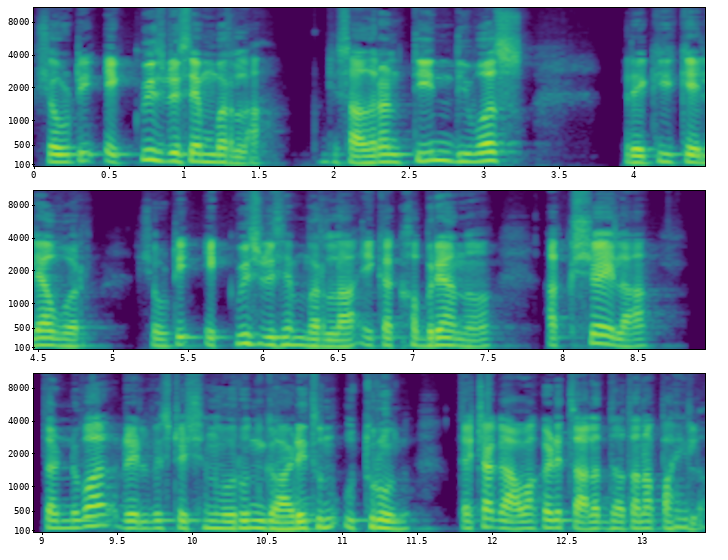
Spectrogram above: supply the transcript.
शेवटी एकवीस डिसेंबरला म्हणजे साधारण तीन दिवस रेकी केल्यावर शेवटी एकवीस डिसेंबरला एका खबऱ्यानं अक्षयला तंडवा रेल्वे स्टेशनवरून गाडीतून उतरून त्याच्या गावाकडे चालत जाताना पाहिलं.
